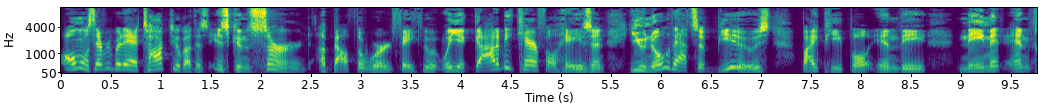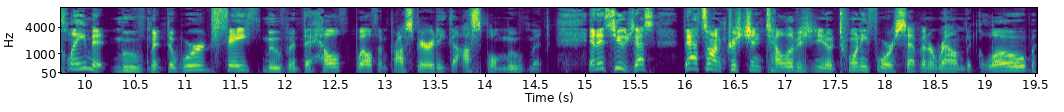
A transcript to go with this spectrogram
almost everybody I talk to about this is concerned about the word faith movement. Well, you gotta be careful, Hazen. You know that's abused by people in the name it and claim it movement, the word faith movement, the health, wealth, and prosperity gospel movement. And it's huge. That's, that's on Christian television, you know, 24-7 around the globe.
